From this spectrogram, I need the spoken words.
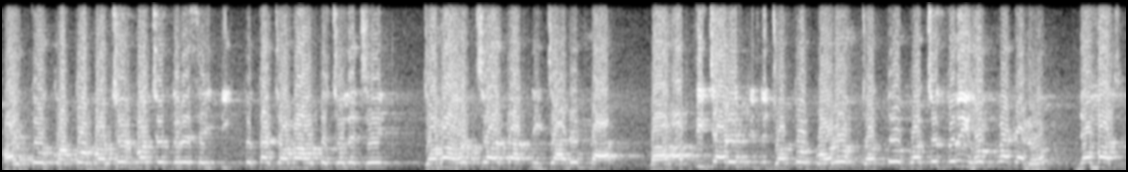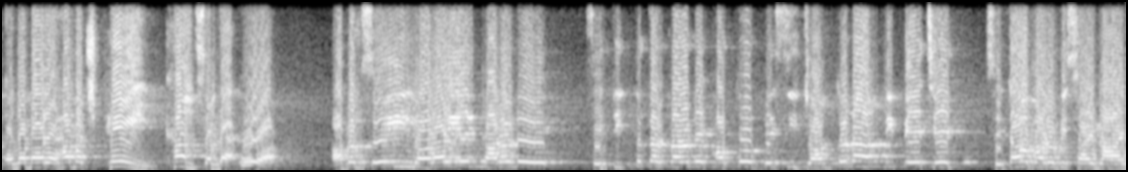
হয়তো কত বছর বছর ধরে সেই তিক্ততা জমা হতে চলেছে জমা হচ্ছে হয়তো আপনি জানেন না বা আপনি জানেন কিন্তু যত বড় যত বছর ধরেই হোক না কেন no, much, no matter how much pain comes from that war, এবং সেই লড়াইয়ের কারণে সেই তিক্ততার কারণে কত বেশি যন্ত্রণা আপনি পেয়েছেন সেটাও বড় বিষয় নয়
